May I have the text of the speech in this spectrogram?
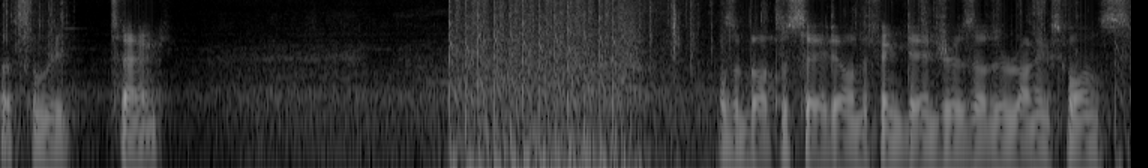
That's a weird tank. I was about to say the only thing dangerous are the running swans.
